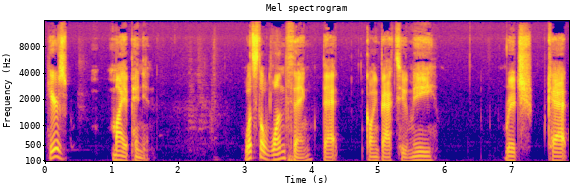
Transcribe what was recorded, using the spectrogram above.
here's my opinion. What's the one thing that going back to me, Rich, Cat,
